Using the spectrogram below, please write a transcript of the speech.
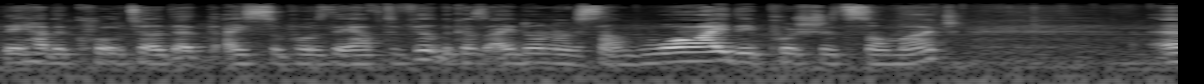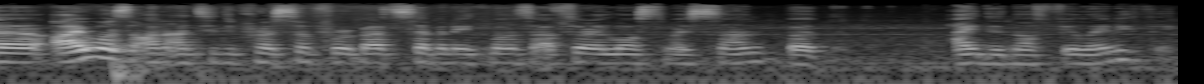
they have a quota that I suppose they have to fill because I don't understand why they push it so much. Uh, I was on antidepressant for about seven, eight months after I lost my son, but I did not feel anything.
